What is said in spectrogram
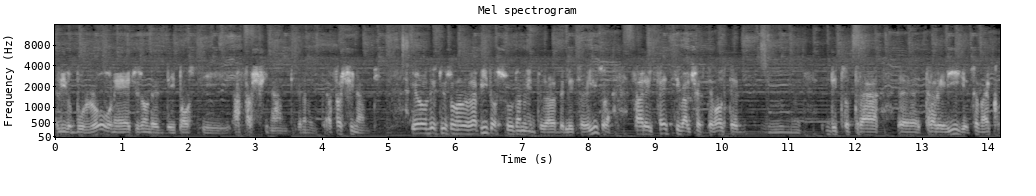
Lido Burrone, ci sono dei, dei posti affascinanti, veramente affascinanti. Io l'ho detto, io sono rapito assolutamente dalla bellezza dell'isola, fare il festival certe volte mh, detto tra, eh, tra, le righe, insomma ecco,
